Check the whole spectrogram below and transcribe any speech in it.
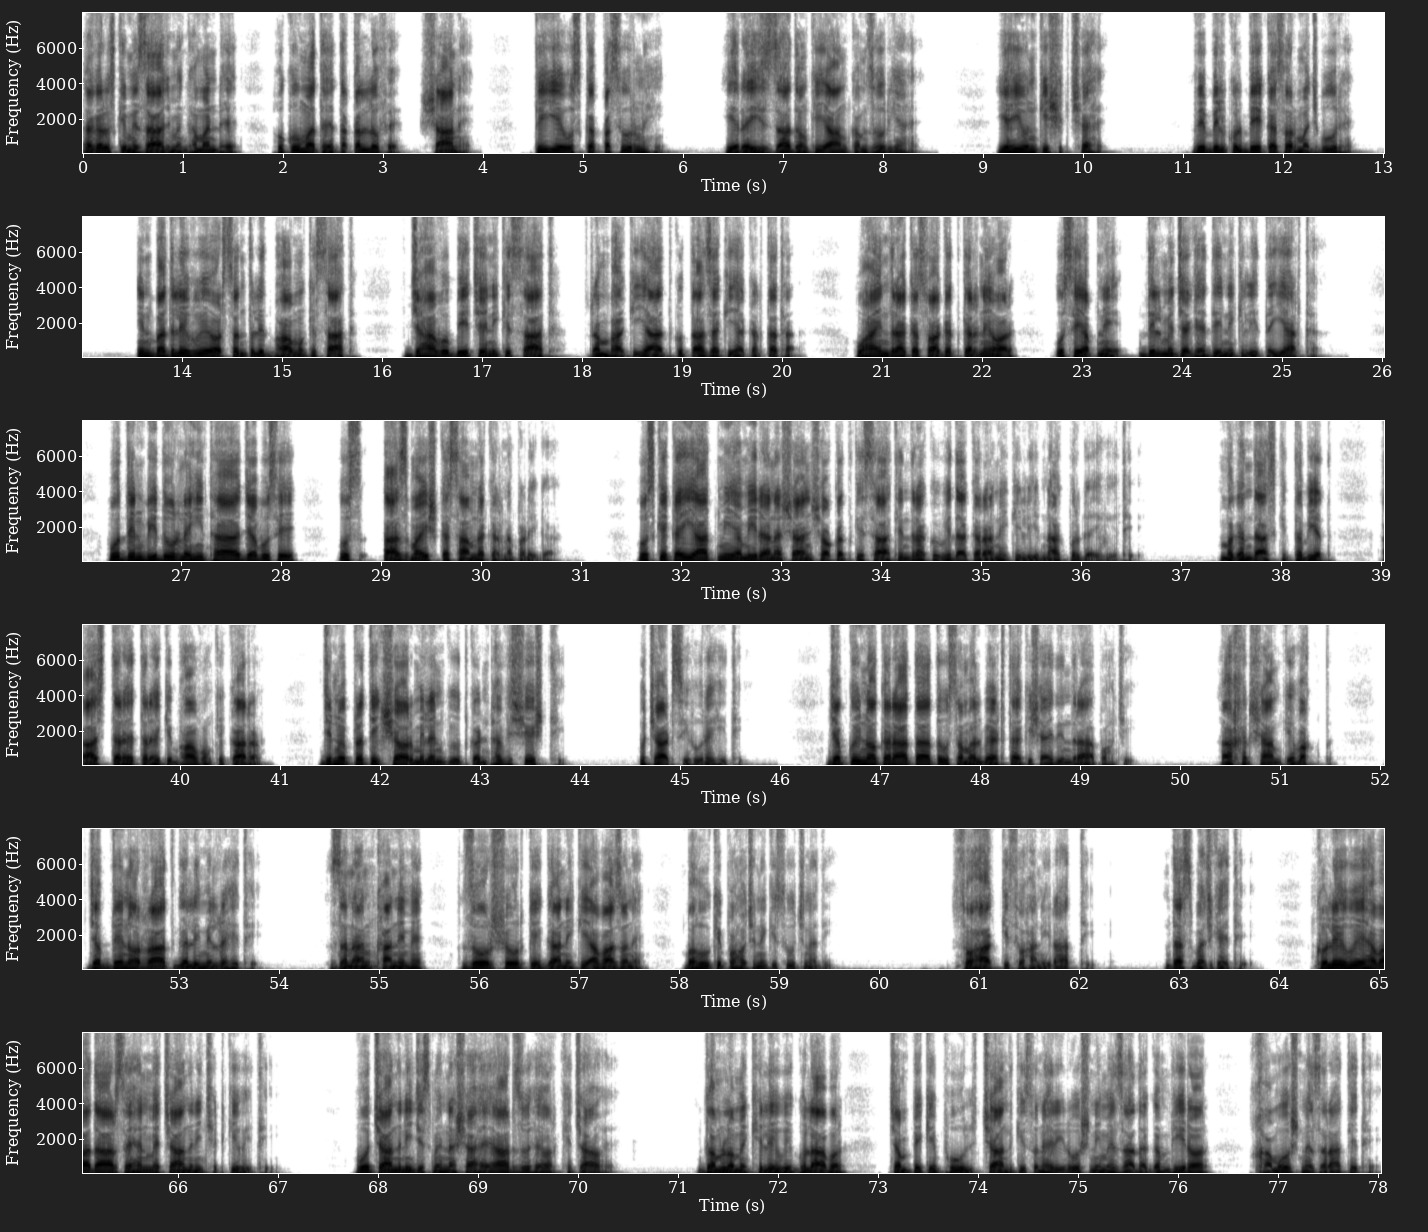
अगर उसके मिजाज में घमंड है, हुकूमत है, तकल्लुफ है, शान है तो ये उसका कसूर नहीं। ये रईस रईसजादों की आम कमजोरियाँ हैं। यही उनकी शिक्षा है। वे बिल्कुल बेकस और मजबूर हैं। इन बदले हुए और संतुलित भावों के साथ जहाँ वो बेचैनी के साथ रंभा की याद को ताज़ा किया करता था, वहाँ इंदिरा का स्वागत करने और उसे अपने दिल में जगह देने के लिए तैयार था। वो दिन भी दूर नहीं था जब उसे उस आजमाइश का सामना करना पड़ेगा। उसके कई आदमी अमीराना शान शौकत के साथ इंदिरा को विदा कराने के लिए नागपुर गए हुए थे। मगनदास की तबीयत आज तरह तरह के भावों के कारण, जिनमें प्रतीक्षा और मिलन की उत्कंठा विशेष थी, उचाट सी हो रही थी। जब कोई नौकर आता तो संभल बैठता कि शायद इंदिरा आ पहुँची। आखिर शाम के वक्त जब दिन और रात गले मिल रहे थे, जनान खाने में ज़ोर शोर के गाने की आवाजों ने बहू के पहुँचने की सूचना दी। सुहाग की सुहानी रात थी, दस बज गए थे। खुले हुए हवादार सहन में चांदनी छिटकी हुई थी। वो चांदनी जिसमें नशा है, आरज़ू है और खिंचाव है। गमलों में खिले हुए गुलाब और चंपे के फूल चाँद की सुनहरी रोशनी में ज़्यादा गंभीर और खामोश नज़र आते थे।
